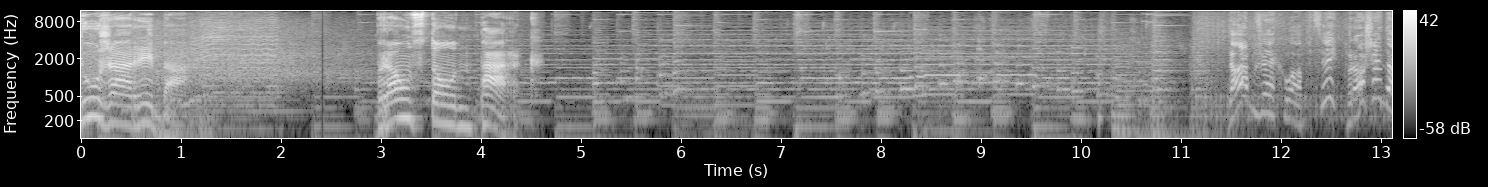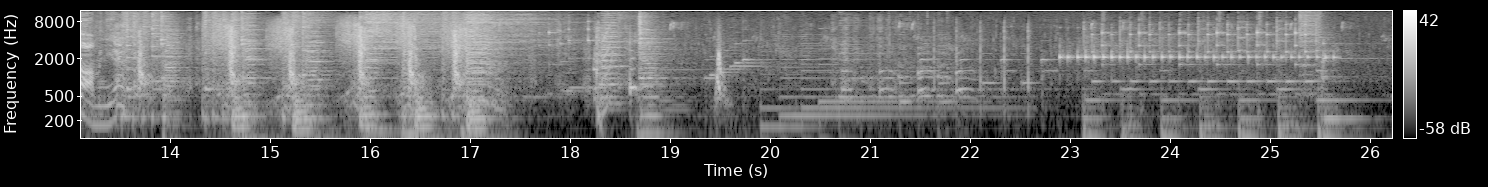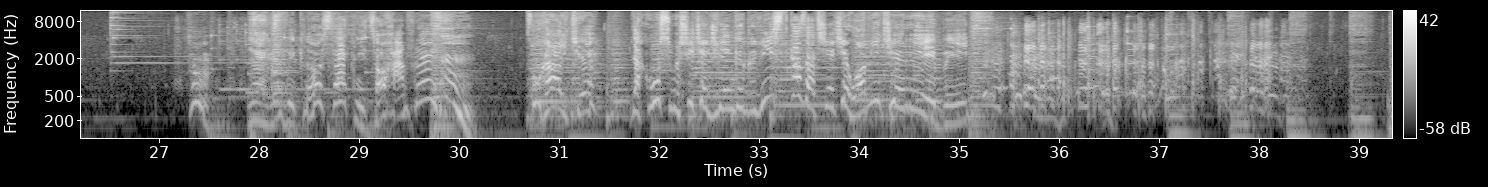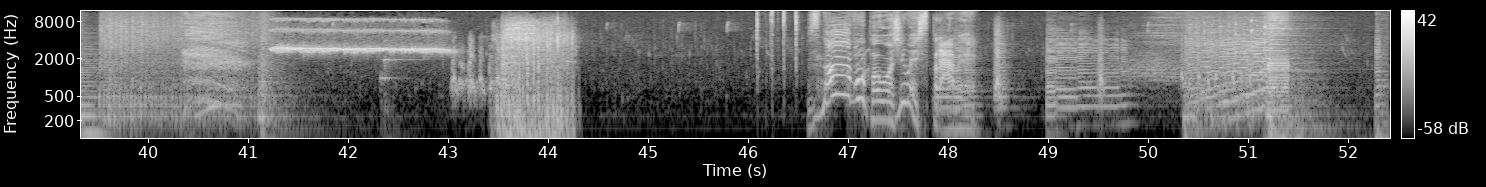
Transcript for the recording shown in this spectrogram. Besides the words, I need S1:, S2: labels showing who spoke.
S1: Duża ryba. Brownstone Park.
S2: Dobrze, chłopcy, proszę do mnie. Jak zwykle ostatni, co, Humphrey? Hmm. Słuchajcie, jak usłyszycie dźwięk gwizdka, zaczniecie łowić ryby. Znowu położyłeś sprawę.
